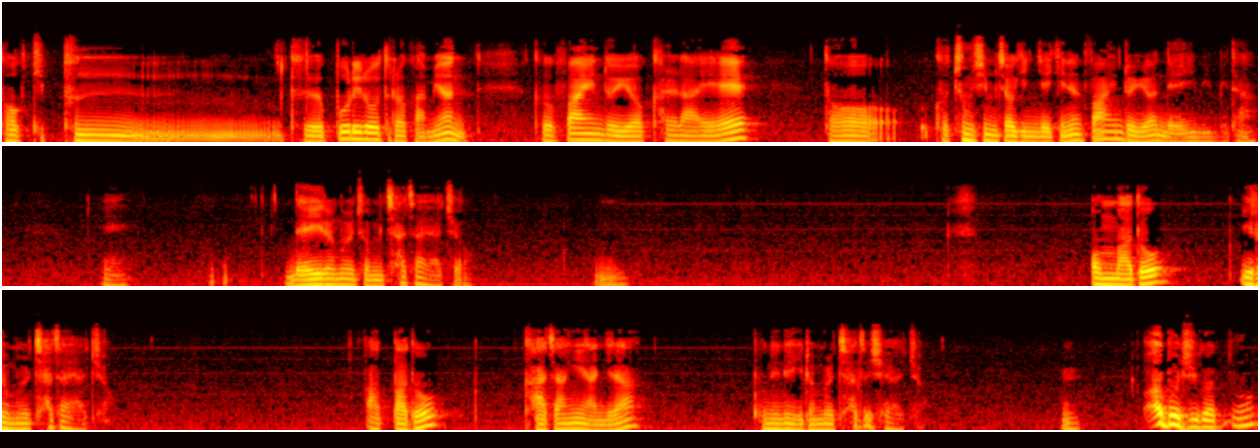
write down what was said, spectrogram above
더 깊은 그 뿌리로 들어가면 그 find your color의 더 그 중심적인 얘기는 find your name입니다. 예. 내 이름을 좀 찾아야죠. 음. 엄마도 이름을 찾아야죠. 아빠도 가장이 아니라 본인의 이름을 찾으셔야죠. 예. 아버지가 어?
